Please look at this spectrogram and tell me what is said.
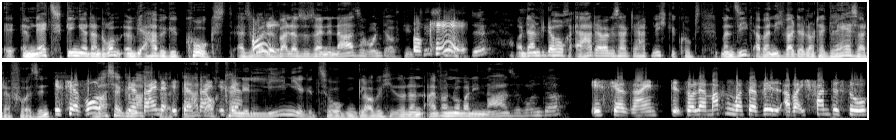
äh, im Netz ging ja dann rum, irgendwie er habe gekokst. Also weil, er- weil er so seine Nase runter auf den Tisch Okay. machte und dann wieder hoch. Er hat aber gesagt, er hat nicht gekokst. Man sieht aber nicht, weil da lauter Gläser davor sind, Ist ja wurscht, was er ist ja gemacht seine- hat. ist ja er hat sein- auch ist ja- keine Linie gezogen, glaube ich, sondern einfach nur mal die Nase runter. ist ja sein, soll er machen, was er will. Aber ich fand es so,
